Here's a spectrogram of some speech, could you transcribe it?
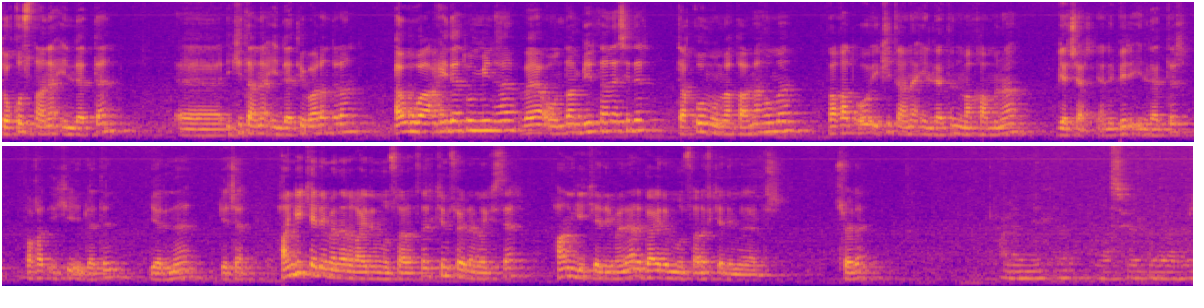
Dokuz tane illetten iki tane illeti barındıran ev vahidetun minha veya ondan bir tanesidir. تَقُومُ مَقَامَهُمَا Fakat o iki tane illetin makamına geçer. Yani bir illettir fakat iki illetin yerine geçer. Hangi kelimeler gayrimusarrıftır? Kim söylemek ister? Hangi kelimeler gayrimusarrıf kelimelerdir? Söyle. Alemiyetle, vasfiyetle beraber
